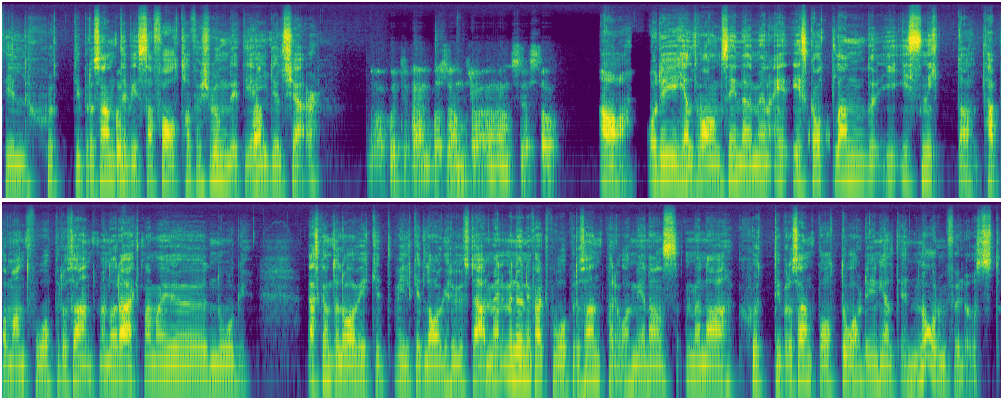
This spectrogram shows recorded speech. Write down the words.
till 70 procent i vissa fat har försvunnit i Angel Share. Ja, 75 procent tror jag den sista. Ja, och det är helt vansinnigt. Men i, i Skottland i, i snitt då, tappar man 2 procent, men då räknar man ju nog jag ska inte lova vilket, vilket lagerhus det är, men, men ungefär 2% per år, medan 70% på åtta år, det är en helt enorm förlust.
